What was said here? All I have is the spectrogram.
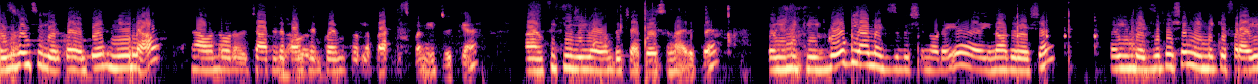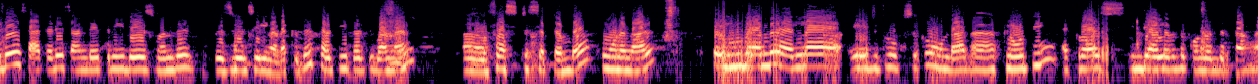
ரெசிடென்சியில் இருக்கோம். என் பேர் நீலா நான் வந்து ஒரு சார்ட்டர்ட் அக்கௌண்டன்ட் கோயம்புத்தூர்ல ப்ராக்டிஸ் பண்ணிட்டு இருக்கேன் ஃபிக்கிலையும் வந்து சேர்பர்சனா இருக்கேன். ஸோ இன்னைக்கு கோகுலாம் எக்ஸிபிஷனுடைய இனாகுரேஷன் இந்த எக்ஸிபிஷன் இன்னைக்கு Friday Saturday Sunday three days வந்து ரெசிடென்சியில் நடக்குது. Thirty thirty one and first September மூணு நாள். ஸோ இங்க வந்து எல்லா ஏஜ் குரூப்ஸுக்கும் உண்டான க்ளோத்திங் அக்ராஸ் இந்தியால இருந்து கொண்டு வந்திருக்காங்க.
